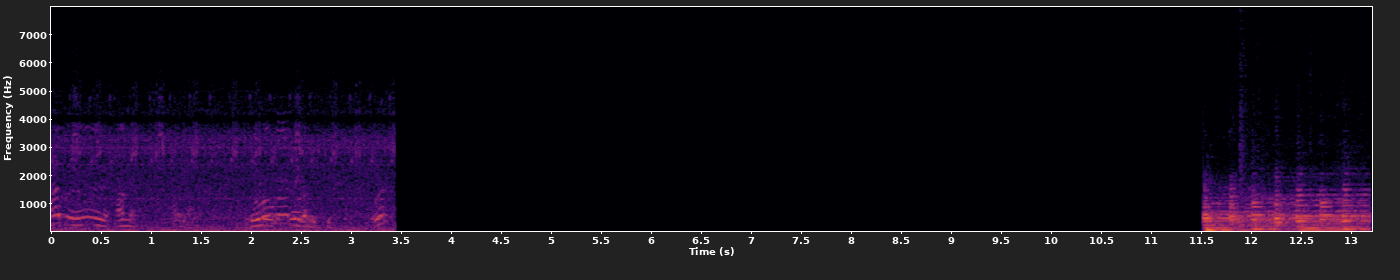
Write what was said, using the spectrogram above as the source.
多分雨。泥の雨が降ってきた。Thank you.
